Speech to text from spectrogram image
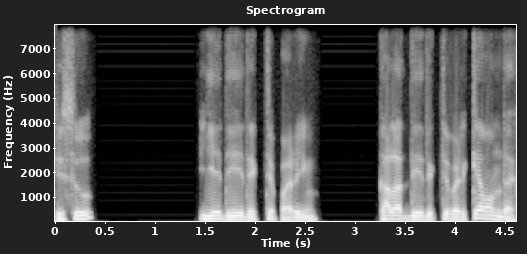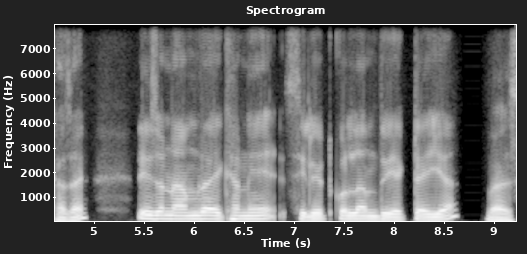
কিছু ইয়ে দিয়ে দেখতে পারি, কালার দিয়ে দেখতে পারি, কেমন দেখা যায়? এই জন্য আমরা এখানে সিলেক্ট করলাম দুই একটা ইয়া, ব্যাস।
